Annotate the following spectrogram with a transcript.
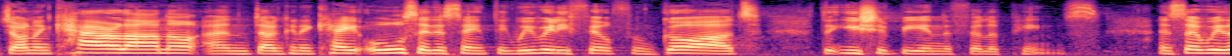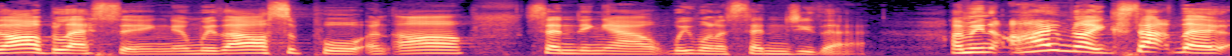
John and Carol Arnott and Duncan and Kate all say the same thing. We really feel from God that you should be in the Philippines. And so, with our blessing and with our support and our sending out, we want to send you there. I mean, I'm like sat there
